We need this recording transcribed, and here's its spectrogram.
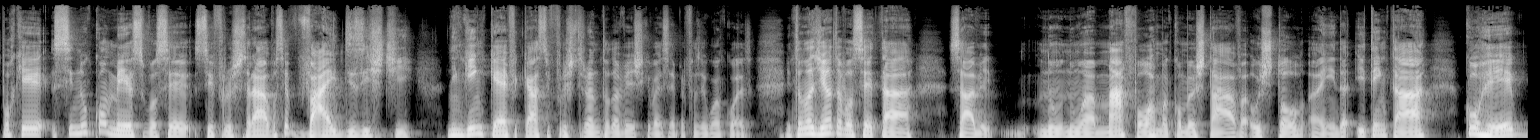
Porque se no começo você se frustrar, você vai desistir. Ninguém quer ficar se frustrando toda vez que vai sair para fazer alguma coisa. Então não adianta você estar, tá, sabe, numa má forma como eu estava, ou estou ainda, e tentar correr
